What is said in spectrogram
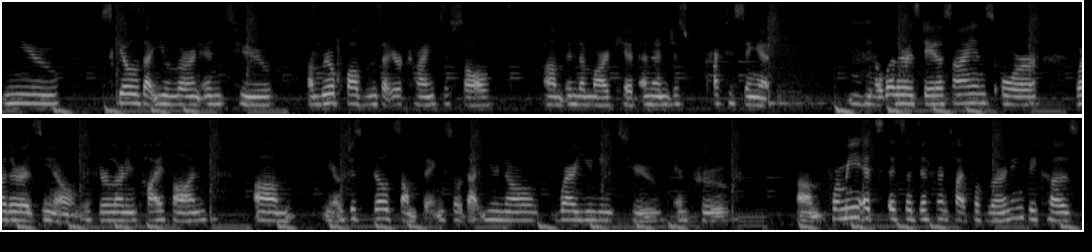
new skills that you learn into um, real problems that you're trying to solve um, in the market and then just practicing it mm-hmm. you know whether it's data science or whether it's you know if you're learning python um, you know just build something so that you know where you need to improve um, for me it's it's a different type of learning because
